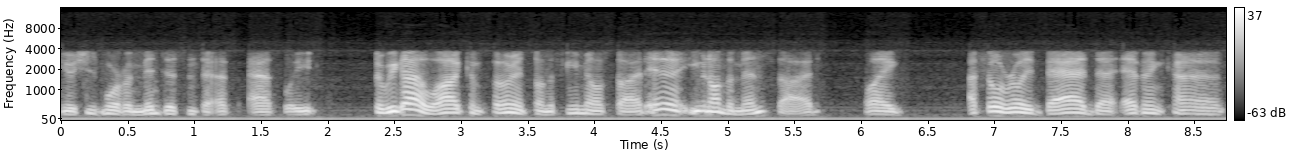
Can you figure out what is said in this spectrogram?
you know she's more of a mid-distance ath- athlete. So we got a lot of components on the female side, and even on the men's side. Like, I feel really bad that Evan kind of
